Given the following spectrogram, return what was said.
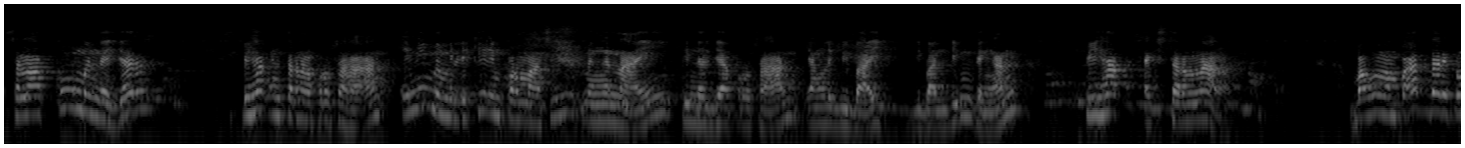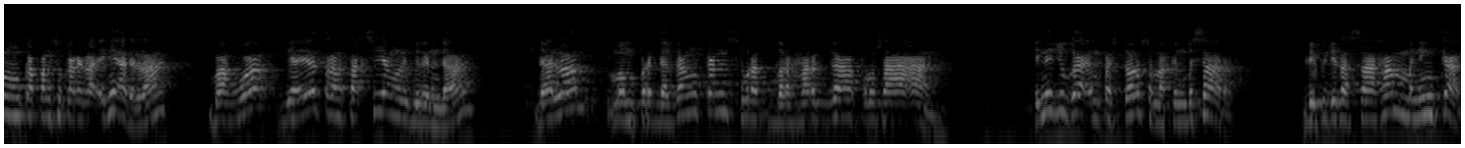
selaku manajer pihak internal perusahaan ini memiliki informasi mengenai kinerja perusahaan yang lebih baik dibanding dengan pihak eksternal. Bahwa manfaat dari pengungkapan sukarela ini adalah bahwa biaya transaksi yang lebih rendah dalam memperdagangkan surat berharga perusahaan. Ini juga investor semakin besar. Likuiditas saham meningkat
